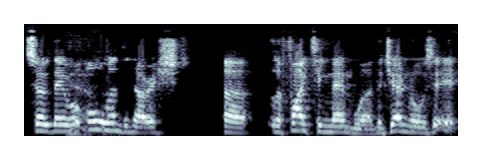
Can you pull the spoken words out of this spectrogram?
So they were yeah. all undernourished, uh, the fighting men were the generals. It,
